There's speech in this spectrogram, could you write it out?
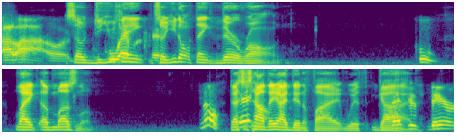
Allah or So do you think so you don't think they're wrong? who? Like a Muslim. No, That's just how they identify with God. That's just their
